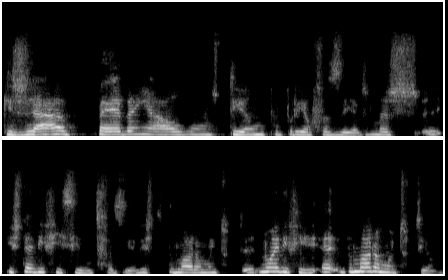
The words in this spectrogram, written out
que já pedem há algum tempo para eu fazer, mas eh, isto é difícil de fazer, isto demora muito, não é difícil, é, demora muito tempo.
